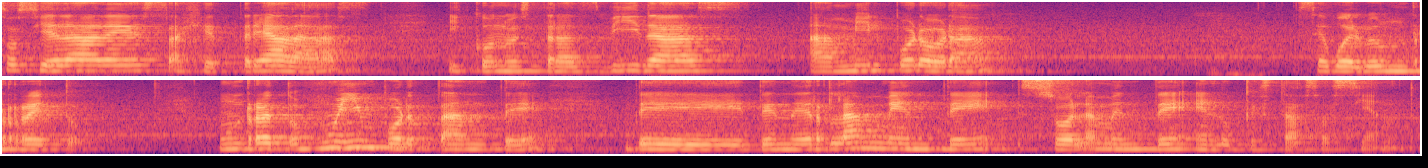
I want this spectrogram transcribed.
sociedades ajetreadas y con nuestras vidas a mil por hora, se vuelve un reto, un reto muy importante de tener la mente solamente en lo que estás haciendo.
